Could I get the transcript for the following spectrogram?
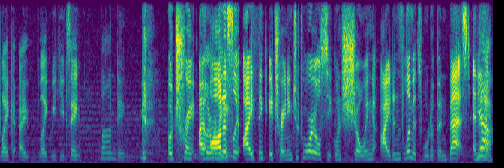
like i like we keep saying bonding A train. I honestly, I think a training tutorial sequence showing Aiden's limits would have been best. And Yeah. it-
